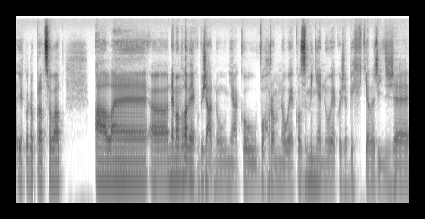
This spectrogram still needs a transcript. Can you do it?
jako dopracovat ale uh, nemám v hlavě jakoby žádnou nějakou ohromnou jako změnu, jako že bych chtěl říct, že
